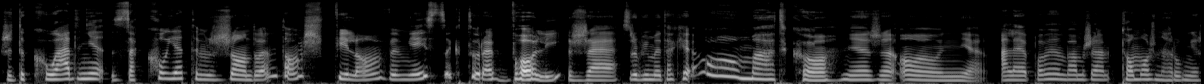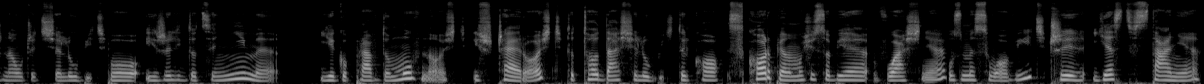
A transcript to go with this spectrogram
że dokładnie zakuje tym żądłem, tą szpilą w miejsce, które boli, że zrobimy takie o matko, nie, że o nie. Ale powiem Wam, że to można również nauczyć się lubić, bo jeżeli docenimy jego prawdomówność i szczerość, to to da się lubić. Tylko skorpion musi sobie właśnie uzmysłowić, czy jest w stanie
